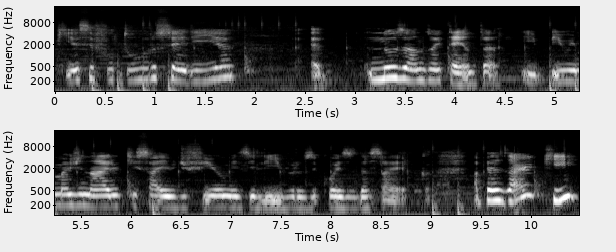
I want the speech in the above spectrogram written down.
que esse futuro seria nos anos 80 e, e, o imaginário que saiu de filmes e livros e coisas dessa época. Apesar que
